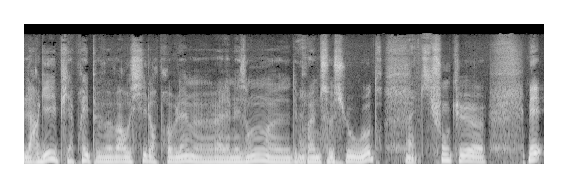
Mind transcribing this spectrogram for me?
largués et puis après, ils peuvent avoir aussi leurs problèmes à la maison, des problèmes sociaux ou autres, qui font que. mais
